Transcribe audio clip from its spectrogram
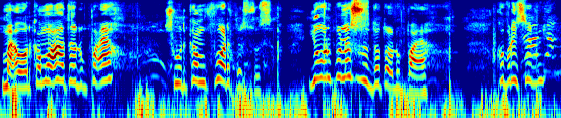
Mai urcăm o dată după aia și urcăm foarte sus. Eu urc până sus de tot după aia. Că vrei să vii? Nu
